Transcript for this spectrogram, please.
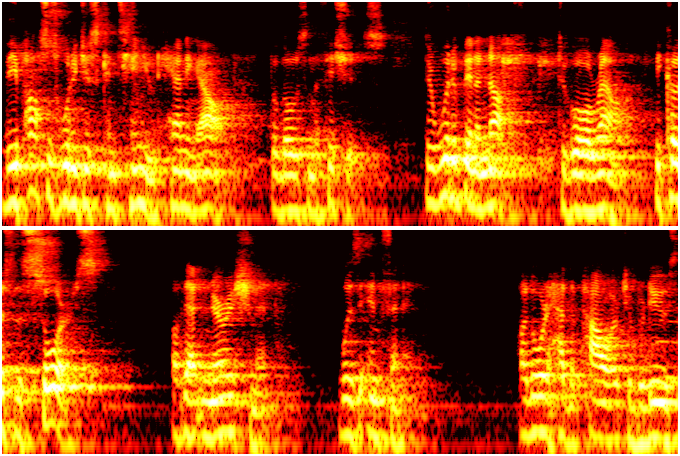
The apostles would have just continued handing out the loaves and the fishes. There would have been enough to go around because the source of that nourishment was infinite. Our Lord had the power to produce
